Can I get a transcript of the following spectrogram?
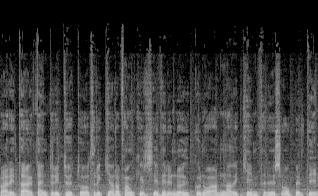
var í dag dæmdur í 23 ára fangilsi fyrir nöðgun og annaði kynferðis óbeldi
